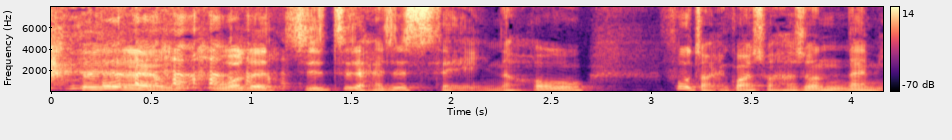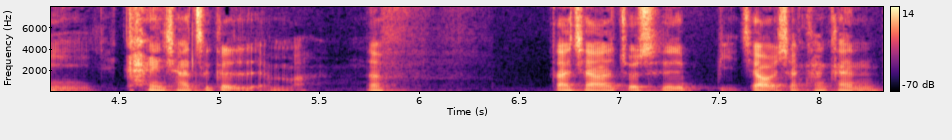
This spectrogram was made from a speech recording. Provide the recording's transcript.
对对对，我的侄子还是谁？然后副总来关说，他说：“那你看一下这个人嘛，那大家就是比较一下，看看。”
